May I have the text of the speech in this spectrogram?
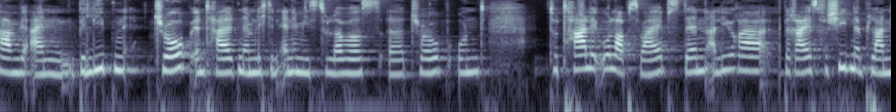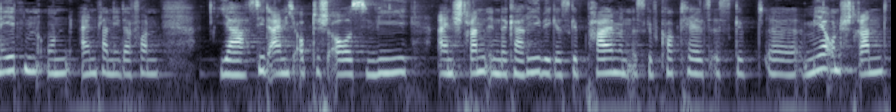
haben wir einen beliebten Trope enthalten, nämlich den Enemies to Lovers äh, Trope und totale Urlaubsvibes, denn Alira bereist verschiedene Planeten und ein Planet davon ja, sieht eigentlich optisch aus wie ein Strand in der Karibik. Es gibt Palmen, es gibt Cocktails, es gibt äh, Meer und Strand.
